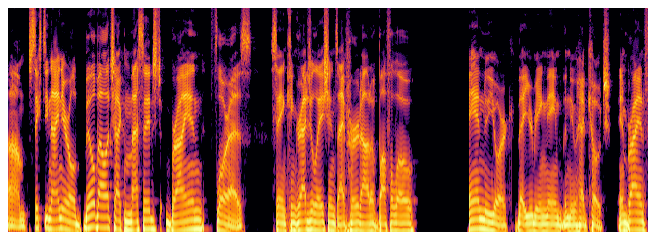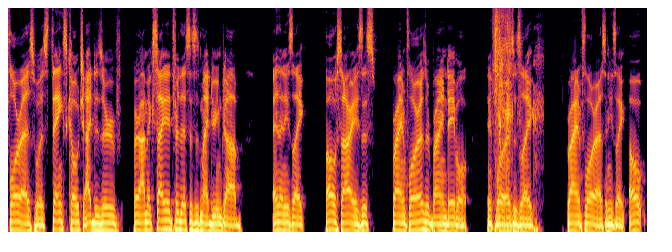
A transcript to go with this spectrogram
69 um, year old Bill Belichick messaged Brian Flores saying, Congratulations, I've heard out of Buffalo and New York that you're being named the new head coach. And Brian Flores was, Thanks, coach. I deserve, or I'm excited for this. This is my dream job. And then he's like, Oh, sorry, is this Brian Flores or Brian Daboll? And Flores is like, Brian Flores. And he's like, Oh,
